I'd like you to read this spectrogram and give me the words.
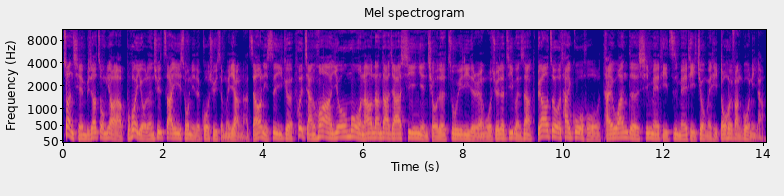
赚钱比较重要啦，不会有人去在意说你的过去怎么样啦。只要你是一个会讲话、幽默，然后让大家吸引眼球的注意力的人，我觉得基本上不要做得太过火。台湾的新媒体、自媒体、旧媒体都会放过你啦。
